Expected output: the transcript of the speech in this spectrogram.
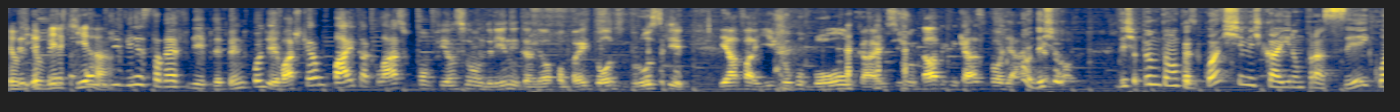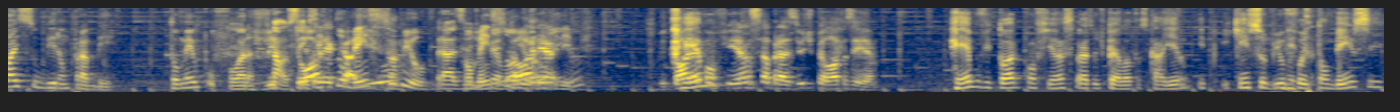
eu, vi- eu vi aqui, do ó. ponto de vista, né, Felipe? Depende do ponto de vista. Eu acho que era um baita clássico, confiança em Londrina, entendeu? Acompanhei todos, Brusque e Havaí, jogo bom, cara. Eles se juntavam aqui em casa pra olhar. Pô, deixa eu-? Deixa eu perguntar uma coisa. Quais times caíram pra C e quais subiram pra B? Tô meio por fora. Não, eu sei que Vitória Tom caiu. subiu. Brasil Tom de Pelotas Vitória. Felipe. Vitória, confiança, Brasil de Pelotas e Remo. Remo, Vitória, Confiança, Brasil de Pelotas caíram. E, e quem subiu foi Tom Bense,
